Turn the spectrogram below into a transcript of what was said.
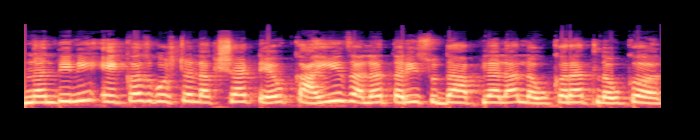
नंदिनी एकच गोष्ट लक्षात ठेव. काही झालं तरी सुद्धा आपल्याला लवकरात लवकर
